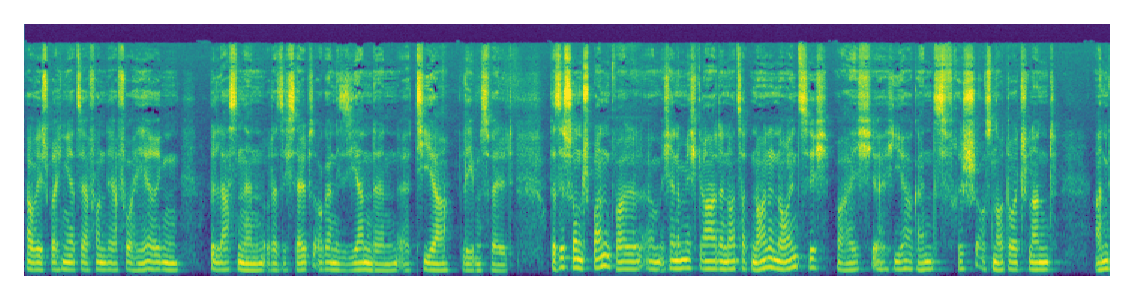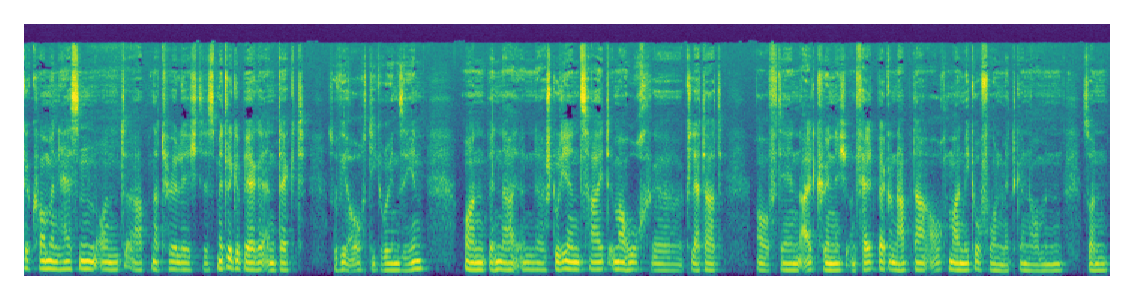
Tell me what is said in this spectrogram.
Aber wir sprechen jetzt ja von der vorherigen belassenen oder sich selbst organisierenden äh, Tierlebenswelt. Das ist schon spannend, weil ähm, ich erinnere mich gerade 1999 war ich äh, hier ganz frisch aus Norddeutschland angekommen in Hessen und habe natürlich das Mittelgebirge entdeckt, sowie auch die Grünen Seen und bin da in der Studienzeit immer hochgeklettert auf den Altkönig und Feldberg und habe da auch mal ein Mikrofon mitgenommen, so einen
